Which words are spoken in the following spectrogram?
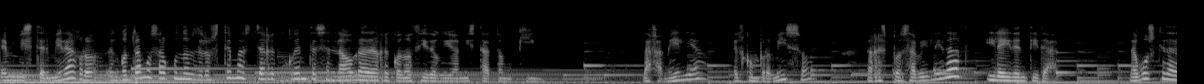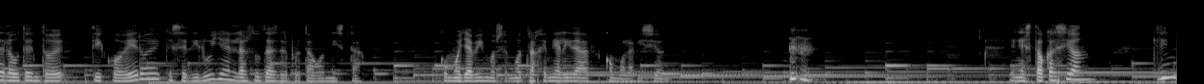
En Mr. Milagro encontramos algunos de los temas ya recurrentes en la obra del reconocido guionista Tom King la familia, el compromiso, la responsabilidad y la identidad, la búsqueda del auténtico héroe que se diluye en las dudas del protagonista, como ya vimos en otra genialidad como la visión. en esta ocasión, King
